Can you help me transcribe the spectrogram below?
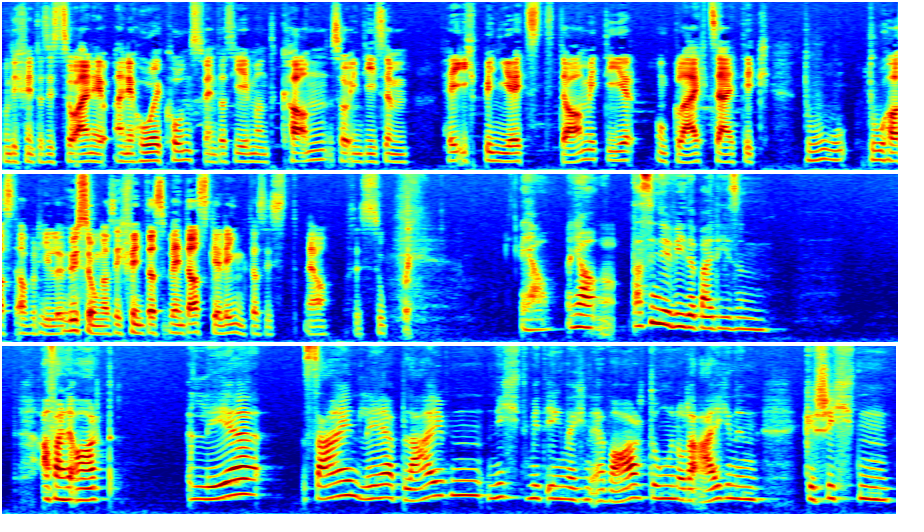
Und ich finde, das ist so eine, eine hohe Kunst, wenn das jemand kann, so in diesem, hey, ich bin jetzt da mit dir und gleichzeitig du, du hast aber die Lösung. Also ich finde, wenn das gelingt, das ist, ja, das ist super. Ja, ja, ja, da sind wir wieder bei diesem, auf eine Art leer sein, leer bleiben, nicht mit irgendwelchen Erwartungen oder eigenen Geschichten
